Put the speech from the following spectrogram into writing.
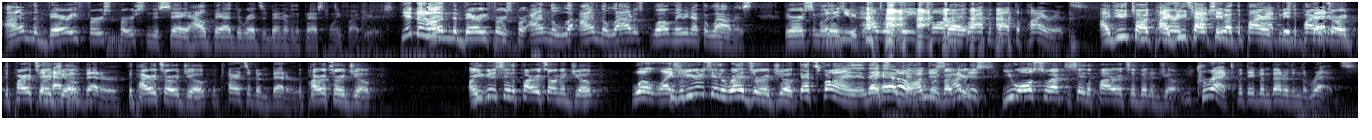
I am the very first person to say how bad the Reds have been over the past 25 years. Yeah, no, no. I am the very first person. I'm the. I'm the loudest. Well, maybe not the loudest. There are some of but then you people. outwardly talk But- crap about the Pirates. I do talk. I do talk shit been- about the Pirates because the Pirates better. are the Pirates They are a have been joke. better. The Pirates are a joke. The Pirates have been better. The Pirates are a joke. Are you going to say the Pirates aren't a joke? Well, like Because if you're going to say the Reds are a joke, that's fine, and they That's- have no, been for I'm just- 25 I'm years. just- You also have to say the Pirates have been a joke. correct, but they've been better than the Reds.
